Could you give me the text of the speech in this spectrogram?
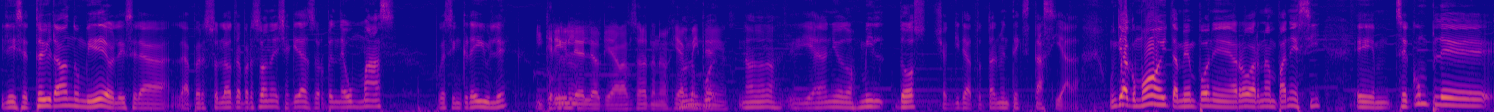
y le dice, estoy grabando un video, le dice la, la, la otra persona, y ella queda sorprende aún más, porque es increíble. Increíble lo que avanzó la tecnología en 20 años. No, no, no. Y en el año 2002, Shakira totalmente extasiada. Un día como hoy, también pone Robert Nampanesi, eh, se cumple.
